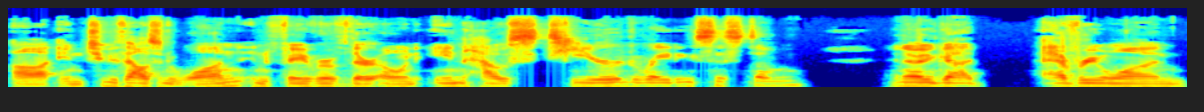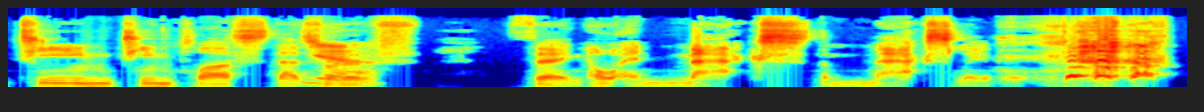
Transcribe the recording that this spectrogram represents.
uh, in 2001 in favor of their own in-house tiered rating system. You know, you got everyone, teen, teen plus, that sort Yeah. of thing. Oh, and Max, the Max label.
